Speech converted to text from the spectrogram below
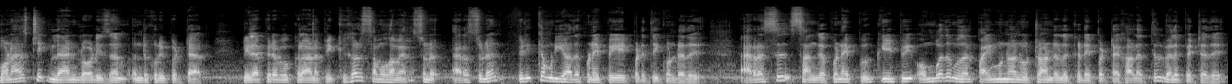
மொனாஸ்டிக் லேண்ட்லோடிசம் என்று குறிப்பிட்டார். நிலப்பிரபுக்களான பிக்குகள் சமூகம் அரசுடன் அரசுடன் பிரிக்க முடியாத பிணைப்பை ஏற்படுத்திக் கொண்டது. அரசு சங்க பிணைப்பு கிபி ஒன்பது முதல் பதிமூன்றாம் நூற்றாண்டுகளுக்கு இடைப்பட்ட காலத்தில் வலுப்பெற்றது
